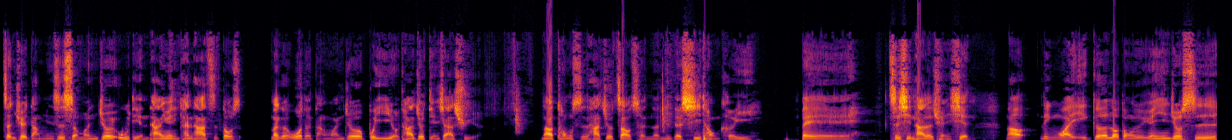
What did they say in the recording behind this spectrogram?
正确档名是什么，你就会误点它，因为你看它是都是那个 Word 档嘛，你就不疑有它，就点下去了。然后同时它就造成了你的系统可以被执行它的权限。然后另外一个漏洞的原因就是，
